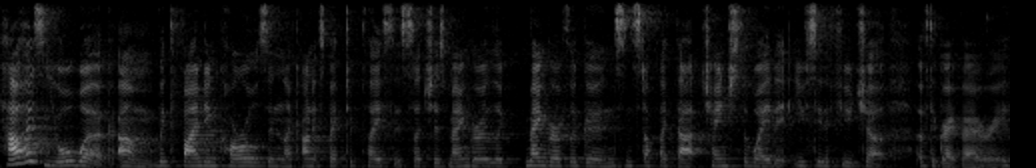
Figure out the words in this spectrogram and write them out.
how has your work um, with finding corals in like unexpected places, such as mangrove mangrove lagoons and stuff like that, changed the way that you see the future of the Great Barrier Reef?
